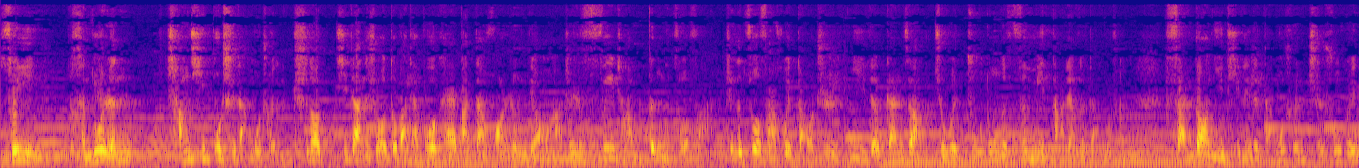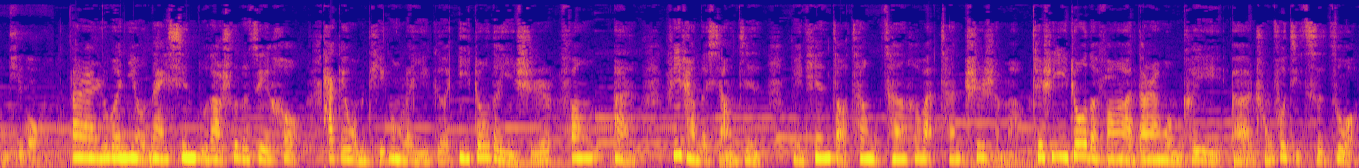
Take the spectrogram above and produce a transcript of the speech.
所以很多人长期不吃胆固醇，吃到鸡蛋的时候都把它剥开，把蛋黄扔掉哈，这是非常笨的做法。这个做法会导致你的肝脏就会主动的分泌大量的胆固醇。反倒你体内的胆固醇指数会提高很多。当然，如果你有耐心读到书的最后，他给我们提供了一个一周的饮食方案，非常的详尽。每天早餐、午餐和晚餐吃什么？这是一周的方案。当然，我们可以呃重复几次做，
